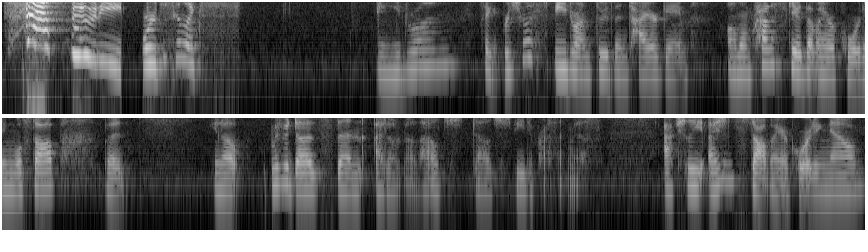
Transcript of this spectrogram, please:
Fast Foodie. We're just going to like speed run. So okay, we're just gonna speed run through the entire game. Um, I'm kind of scared that my recording will stop, but you know, if it does, then I don't know. That'll just that'll just be depressing. This. Actually, I should stop my recording now,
